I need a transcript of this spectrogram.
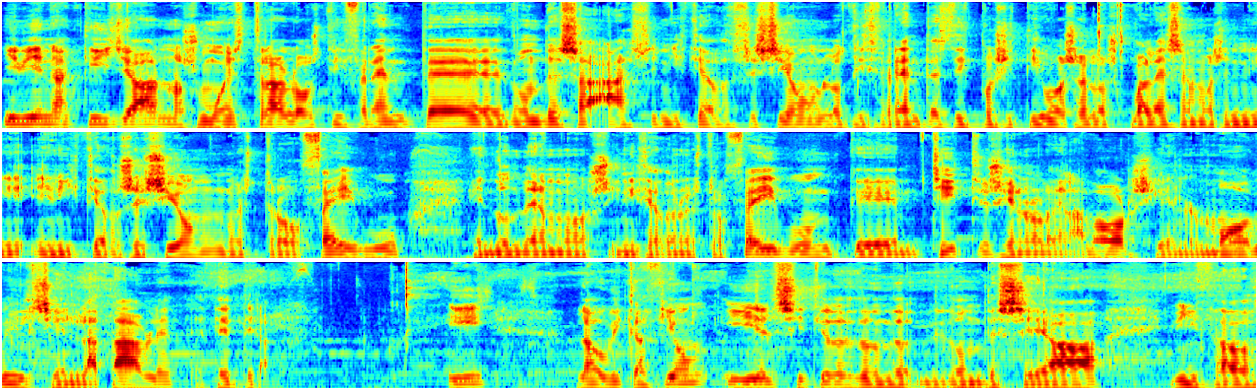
y bien aquí ya nos muestra los diferentes donde has iniciado sesión los diferentes dispositivos en los cuales hemos iniciado sesión nuestro facebook en donde hemos iniciado nuestro facebook en qué sitio si en el ordenador si en el móvil si en la tablet etcétera y la ubicación y el sitio de donde, de donde se ha iniciado,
